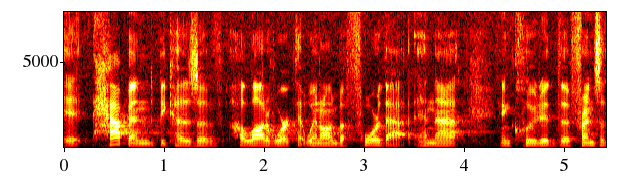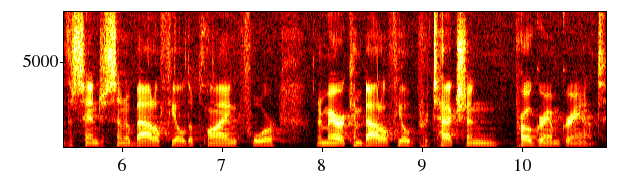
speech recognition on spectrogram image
it happened because of a lot of work that went on before that, and that included the Friends of the San Jacinto Battlefield applying for an American Battlefield Protection Program grant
